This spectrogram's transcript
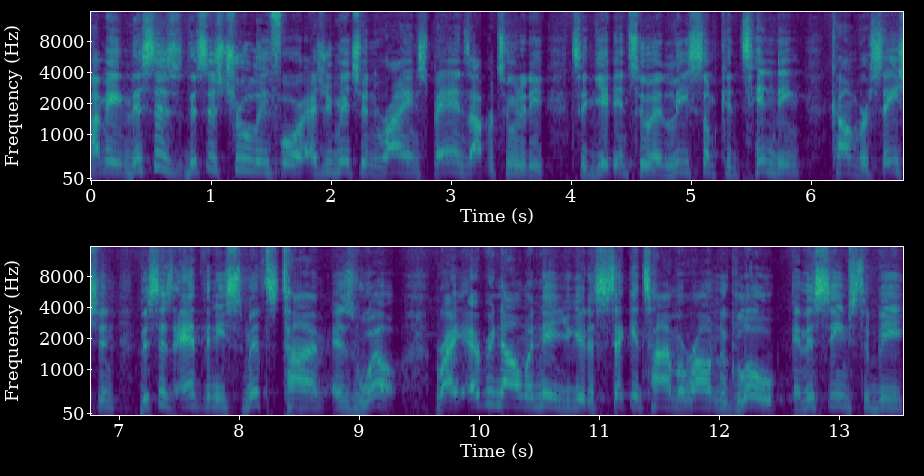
I mean, this is this is truly for, as you mentioned, Ryan Spann's opportunity to get into at least some contending conversation. This is Anthony Smith's time as well, right? Every now and then you get a second time around the globe, and this seems to be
